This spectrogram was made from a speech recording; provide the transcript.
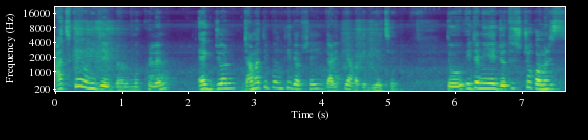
আজকে উনি যেভাবে মুখ খুললেন একজন জামাতিপন্থী ব্যবসায়ী গাড়িটি আমাকে দিয়েছে। তো এটা নিয়ে যথেষ্ট কমেন্টস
